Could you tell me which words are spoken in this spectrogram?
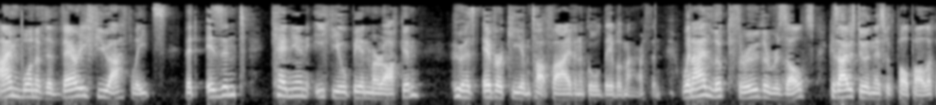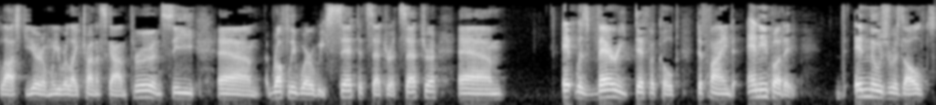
I'm one of the very few athletes that isn't Kenyan, Ethiopian, Moroccan who has ever came top five in a gold label marathon. When I looked through the results, because I was doing this with Paul Pollock last year and we were like trying to scan through and see um, roughly where we sit, etc., etc. Um, it was very difficult to find anybody in those results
